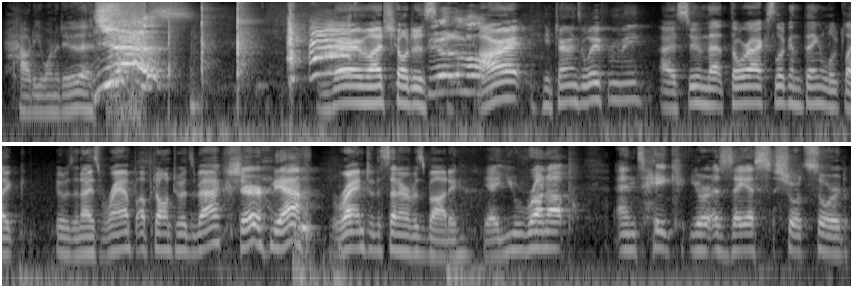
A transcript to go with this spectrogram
how do you want to do this? Yes. Very much. He'll just. Beautiful. All right. He turns away from me. I assume that thorax-looking thing looked like it was a nice ramp up onto its back, Sure, yeah. right into the center of his body. Yeah, you run up and take your Azaeus short sword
